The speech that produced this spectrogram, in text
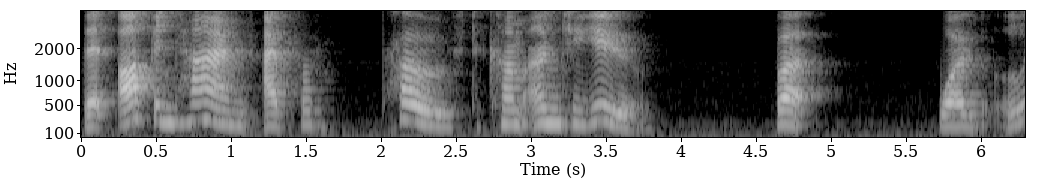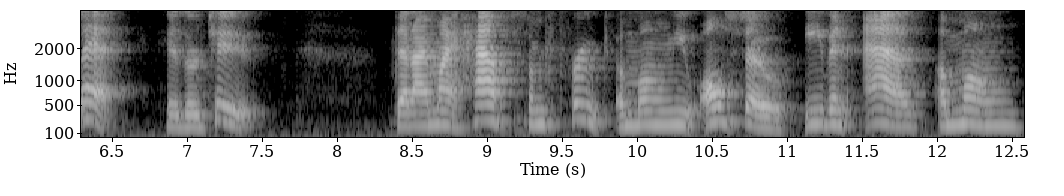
that oftentimes I proposed to come unto you, but was let hitherto, that I might have some fruit among you also, even as among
